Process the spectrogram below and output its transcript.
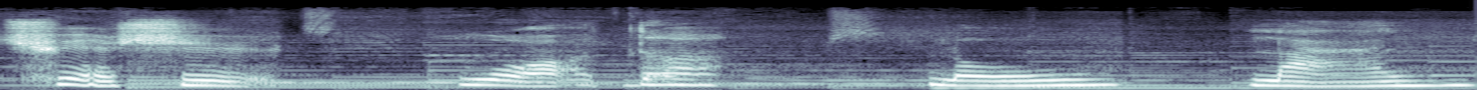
却是我的楼兰。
